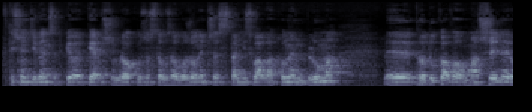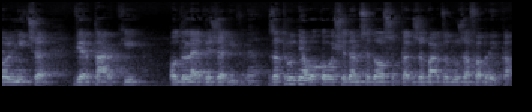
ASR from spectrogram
w 1901 roku, został założony przez Stanisława Kronenbluma. E, Produkował maszyny rolnicze, wiertarki, odlewy żeliwne. Zatrudniał około 700 osób, także bardzo duża fabryka.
